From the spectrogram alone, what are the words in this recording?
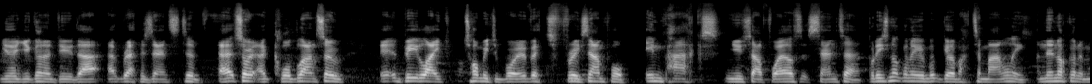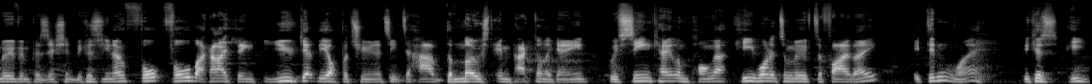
you know you're going to do that at representative. Uh, sorry, at clubland. So it'd be like Tommy Trbojevic, for example, impacts New South Wales at centre, but he's not going to go back to Manly, and they're not going to move in position because you know full, fullback. I think you get the opportunity to have the most impact on a game. We've seen Kalyn Ponga; he wanted to move to five eight, it didn't work because he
